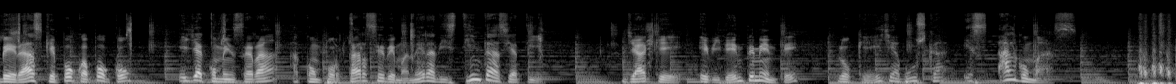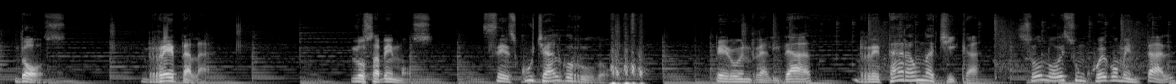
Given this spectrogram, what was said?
Verás que poco a poco ella comenzará a comportarse de manera distinta hacia ti, ya que, evidentemente, lo que ella busca es algo más. 2. Rétala. Lo sabemos, se escucha algo rudo, pero en realidad, retar a una chica solo es un juego mental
